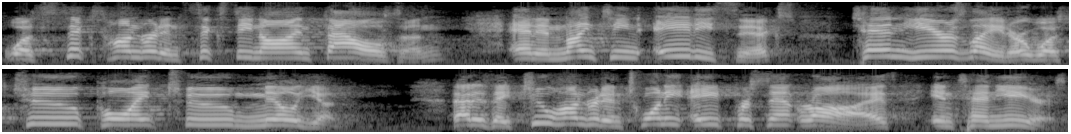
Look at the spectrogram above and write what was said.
was 669,000 and in 1986, 10 years later, was 2.2 million. That is a 228% rise in 10 years.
